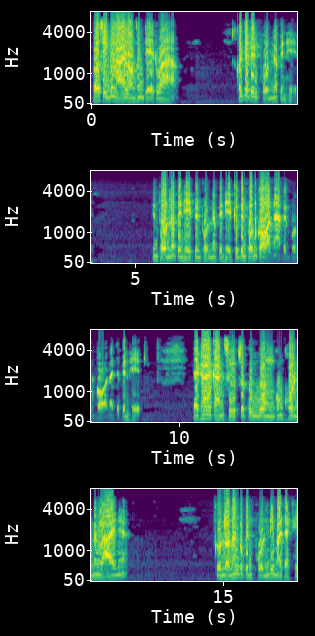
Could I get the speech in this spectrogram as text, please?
เพราะสิ่งทั้งหลายลองสังเกตว่าเขาจะเป็นผลและเป็นเหตุ เป็นผลแล้วเป็นเหตุเป็นผลแล้วเป็นเหตุคือเป็นผลก่อนนะเป็นผลก่อนแล้วจะเป็นเหตุแต่ค่การสืบสกุลวงของคนทั้งหลายเนี่ย คนเหล่านั้นก็เป็นผลที่มาจากเห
